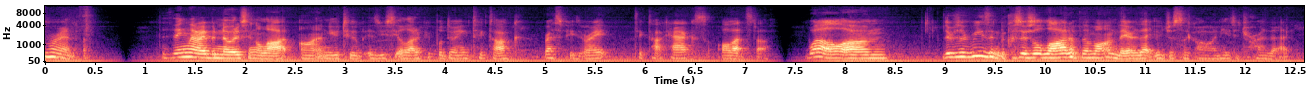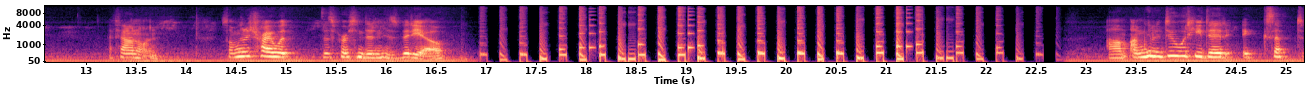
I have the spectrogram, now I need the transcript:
Miranda. The thing that I've been noticing a lot on YouTube is you see a lot of people doing TikTok recipes, right? TikTok hacks, all that stuff. Well, um, there's a reason because there's a lot of them on there that you're just like, oh, I need to try that. I found one. So I'm gonna try what this person did in his video. Um, I'm gonna do what he did, except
